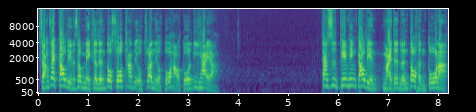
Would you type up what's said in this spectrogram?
涨在高点的时候，每个人都说他有赚有多好多厉害啦。但是偏偏高点买的人都很多啦，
